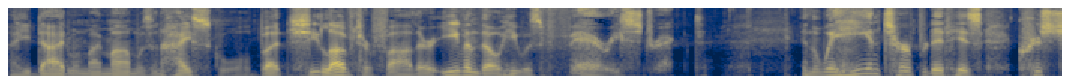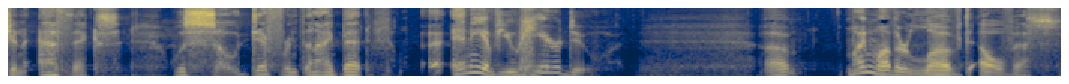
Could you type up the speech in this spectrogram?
Uh, he died when my mom was in high school, but she loved her father, even though he was very strict. And the way he interpreted his Christian ethics was so different than I bet any of you here do. Uh, my mother loved Elvis.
